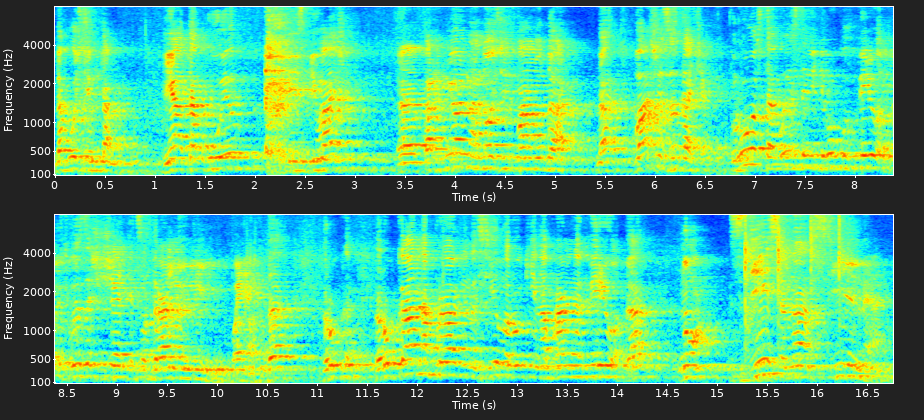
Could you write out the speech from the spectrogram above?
допустим, там, я атакую, ты избиваешь, партнер наносит вам удар. Да? Ваша задача просто выставить руку вперед, то есть вы защищаете центральную линию, понятно, да? Рука, рука направлена, сила руки направлена вперед, да? Но здесь она сильная,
